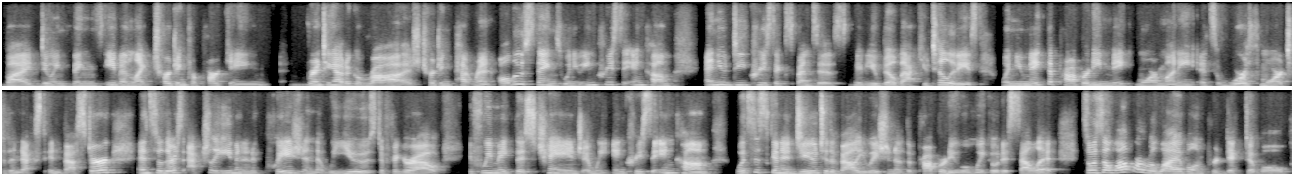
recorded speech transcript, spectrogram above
by doing things even like charging for parking, renting out a garage, charging pet rent, all those things, when you increase the income and you decrease expenses, maybe you bill back utilities, when you make the property make more money, it's worth more to the next investor. And so there's actually even an equation that we use to figure out if we make this change and we increase the income, what's this going to do to the valuation of the property when we go to sell it? So it's a lot more reliable and predictable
